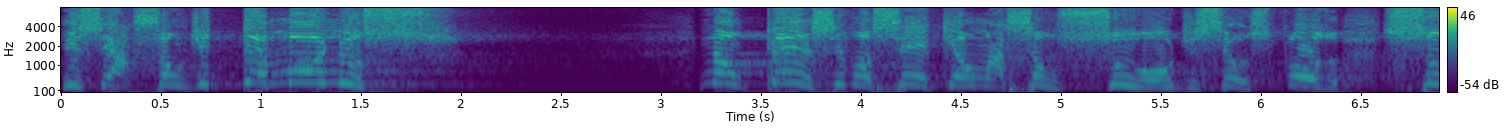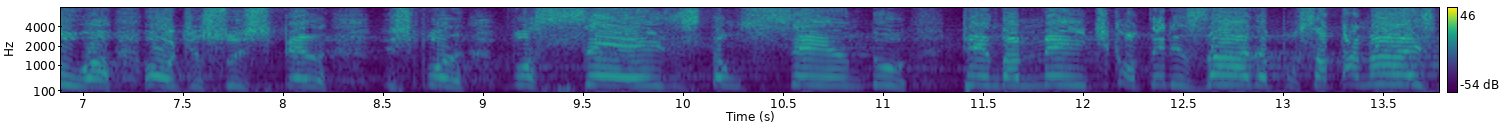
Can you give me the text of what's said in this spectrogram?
Isso é ação de demônios. Não pense você que é uma ação sua ou de seu esposo, sua ou de sua esposa. Vocês estão sendo, tendo a mente cauterizada por Satanás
